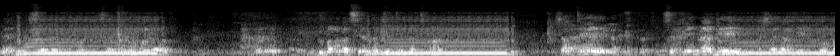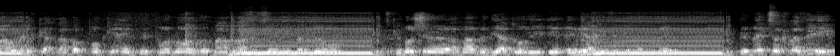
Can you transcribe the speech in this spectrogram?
כן, בסדר, בסדר. יכול להיות. מדובר על עשיית הציצית עצמה. עכשיו תראה, צריכים להגיד, עכשיו להבין פה מה הולך כאן, למה פה כן ופה לא, ומה מה זה יבדלו, אז כמו שאמר רבי יעקב, הריח את זה ככה, תראה, באמת צריך להבין,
